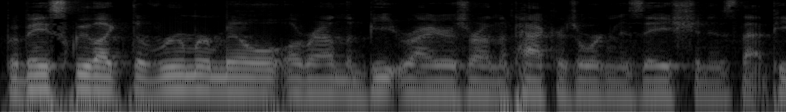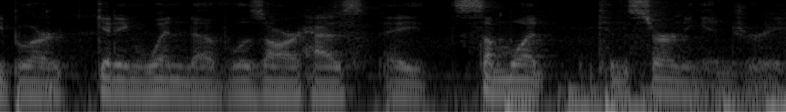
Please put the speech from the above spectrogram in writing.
But basically, like the rumor mill around the beat writers around the Packers organization is that people are getting wind of Lazard has a somewhat concerning injury.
